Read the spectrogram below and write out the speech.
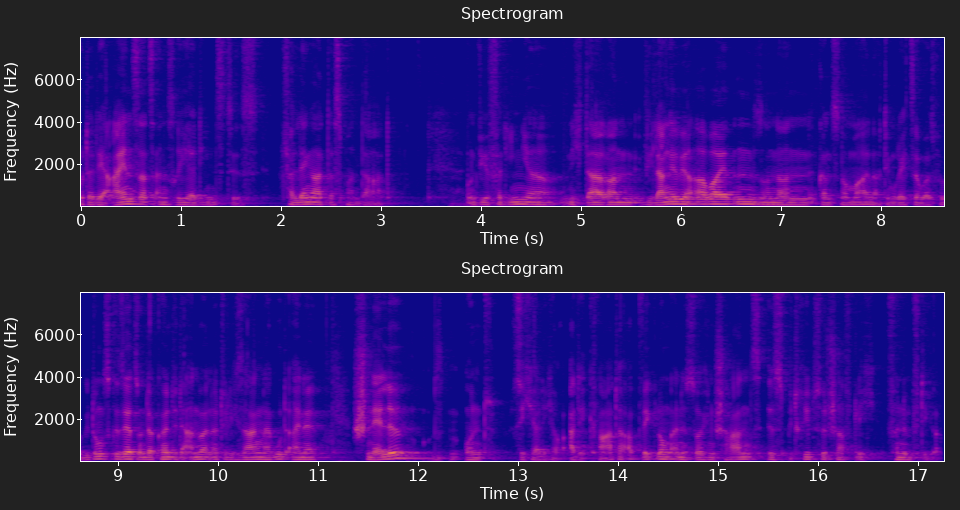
oder der Einsatz eines Reha-Dienstes verlängert das Mandat. Und wir verdienen ja nicht daran, wie lange wir arbeiten, sondern ganz normal nach dem Rechtsanwaltsvergütungsgesetz. Und da könnte der Anwalt natürlich sagen, na gut, eine schnelle und sicherlich auch adäquate Abwicklung eines solchen Schadens ist betriebswirtschaftlich vernünftiger.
